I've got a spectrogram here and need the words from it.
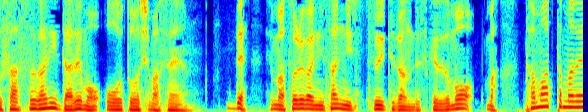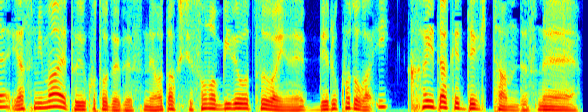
さすがに誰も応答しません。で、まあそれが2、3日続いてたんですけれども、まあたまたまね、休み前ということでですね、私そのビデオ通話にね、出ることが1回だけできたんですね。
